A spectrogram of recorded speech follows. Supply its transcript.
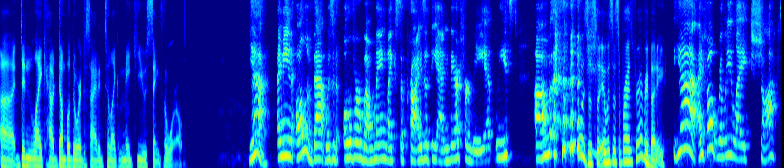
uh didn't like how Dumbledore decided to like make you save the world. Yeah. I mean, all of that was an overwhelming like surprise at the end there for me at least. Um It was a, it was a surprise for everybody. yeah, I felt really like shocked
